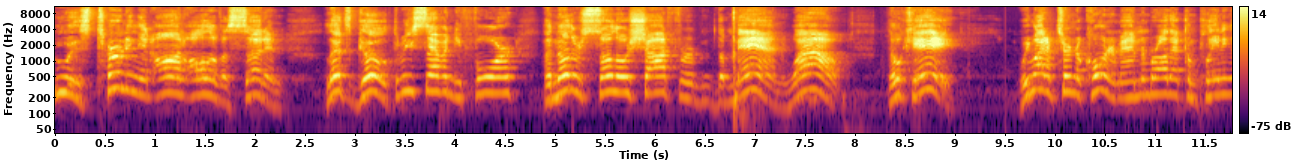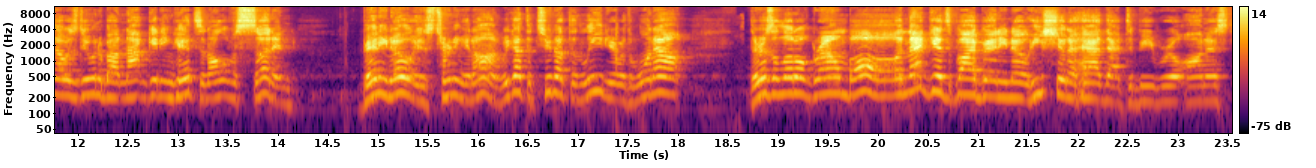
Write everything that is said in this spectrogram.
who is turning it on all of a sudden. Let's go. 374. Another solo shot for the man. Wow. Okay. We might have turned a corner, man. Remember all that complaining I was doing about not getting hits, and all of a sudden, Benny No is turning it on. We got the 2 0 lead here with one out. There's a little ground ball, and that gets by Benny No. He should have had that, to be real honest.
